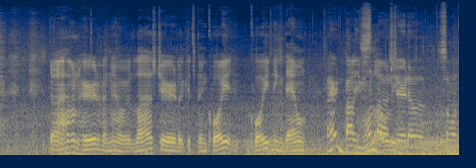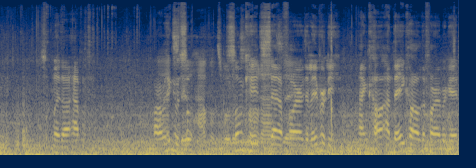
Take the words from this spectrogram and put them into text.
No, I haven't heard of it now. Last year, like, it's been quiet, quietening down. I heard in Ballymun last year though that someone something like that happened. Or I think It was some, happens, some kids set a as, uh, fire deliberately and call, and they called the fire brigade.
